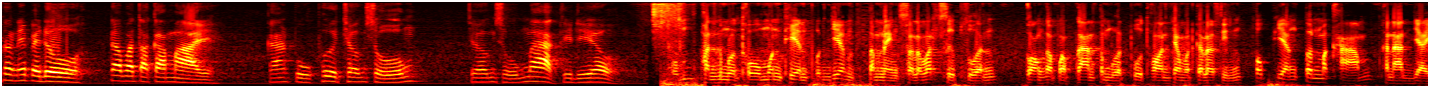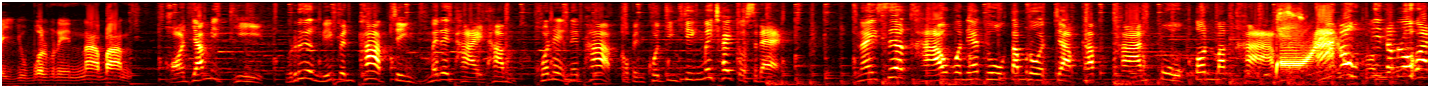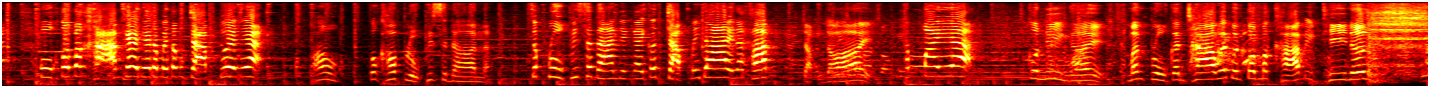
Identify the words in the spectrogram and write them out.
เรื่องนี้ไปดูนวัตกรรมใหม่ การปลูกพืชเชิงสูง เชิงสูงมากทีเดียว ผมพันตำรวจโทมนเทียนพลเยี่ยม ตำแหน่งสารวัตรสืบสวน กองกำกับการตำรวจภูธรจังหวัดกาฬสินธุ์พบเพียงต้นมะขามขนาดใหญ่อยู่บริเวณหน้าบ้าน ขอย้ำอีกที เรื่องนี้เป็นภาพจริงไม่ได้ถ่ายทำคนเห็นในภาพก็เป็นคนจริง ๆ ไม่ใช่ตัวแสดง ในเสื้อขาวคนนี้ถูกตำรวจจับครับฐานปลูกต้นมะขามอ้าวพี่ตำรวจ ปลูกต้นมะขามแค่เนี้ยทำไมต้องจับด้วยเนี่ย เอ้า ก็เขาปลูกพิสดารน่ะ จะปลูกพิสดารยังไงก็จับไม่ได้นะครับจับได้ทำไมอะ ก็นี่ไง มันปลูกกัญชาไว้บนต้นมะขามอีกทีนึง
